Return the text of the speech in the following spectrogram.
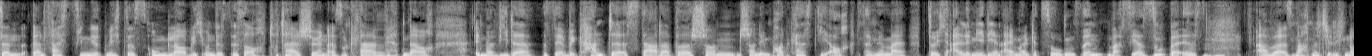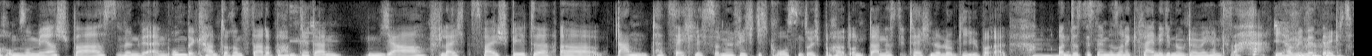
dann, dann fasziniert mich das unglaublich. Und es ist auch total schön. Also klar, wir hatten da auch immer wieder sehr bekannte Startupper schon, schon im Podcast, die auch, sagen wir mal, durch alle Medien einmal gezogen sind, was ja super ist. Mhm. Aber es macht natürlich noch umso mehr Spaß, wenn wir einen unbekannteren Startup haben, der dann ein Jahr, vielleicht zwei später, äh, dann tatsächlich so einen richtig großen Durchbruch hat und dann ist die Technologie überall. Mhm. Und das ist immer so eine kleine Genugtuung, wenn ich gesagt, ha, die haben ihn entdeckt.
